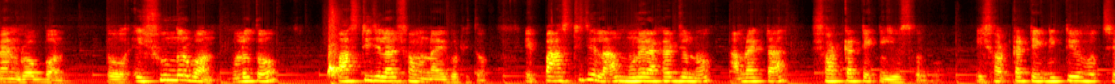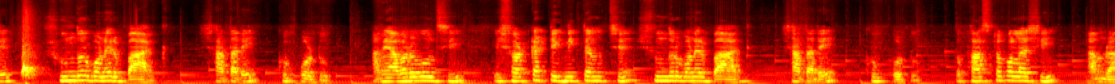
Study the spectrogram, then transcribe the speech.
ম্যানগ্রোভ বন। তো এই সুন্দরবন মূলত পাঁচটি জেলার সমন্বয়ে গঠিত। এই পাঁচটি জেলা মনে রাখার জন্য আমরা একটা শর্টকাট টেকনিক ইউজ করব। এই শর্টকাট টেকনিকটি হচ্ছে সুন্দরবনের বাঘ, সাঁতারে খুব পটু। আমি আবারও বলছি এই শর্টকাট টেকনিকটা হচ্ছে সুন্দরবনের বাঘ সাঁতারে খুব পটু তো ফার্স্ট অফ অল আসি আমরা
